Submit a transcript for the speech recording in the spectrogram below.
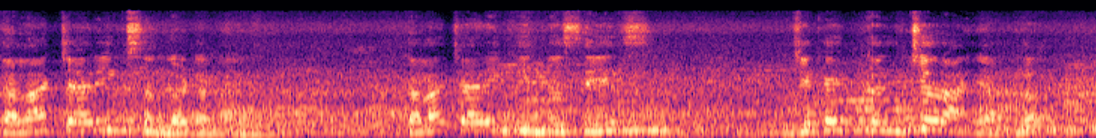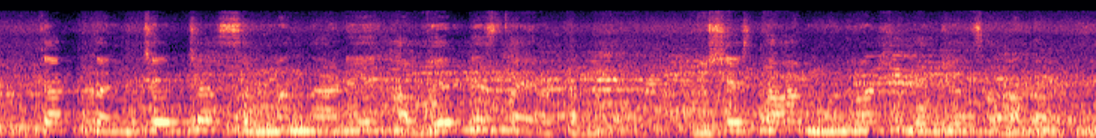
कलाचारिक संघटन आहे. कलाचारिक इन द सेन्स जे काही कल्चर आहे आपलं त्या कल्चरच्या संबंधाने अवेअरनेस तयार करणं विशेषतः मुणवाशी बहुजन समाजामध्ये.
